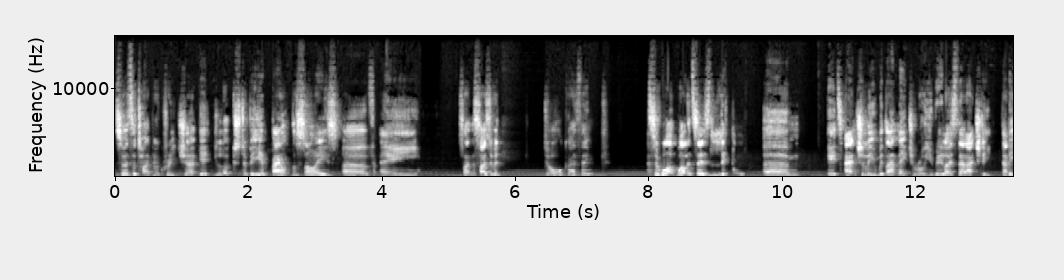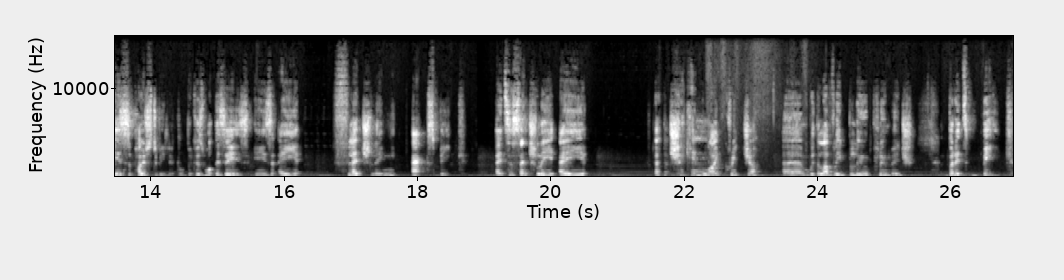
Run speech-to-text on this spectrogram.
So it's a type of creature. It looks to be about the size of a. It's like the size of a dog, I think. So while, while it says little, um, it's actually with that nature roll, you realise that actually that is supposed to be little because what this is is a fledgling axebeak. It's essentially a a chicken-like creature um, with a lovely blue plumage but its beak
